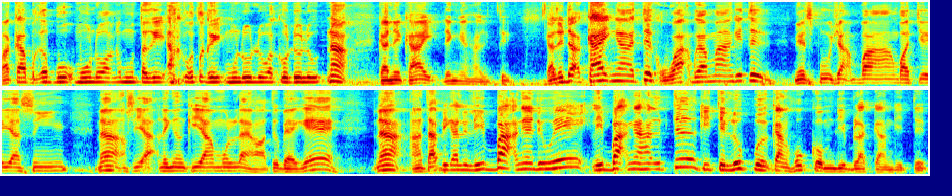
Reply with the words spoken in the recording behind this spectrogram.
Pakai berebut mundur kamu terik aku terik mu dulu aku dulu. Nak kerana kait dengan harta. Kalau tak kait dengan harta kuat beramal kita. Ni sepuluh syakbang baca yasin. Nak siap dengan qiyamul lail. Ha tu beres. Nak ha, tapi kalau libat dengan duit, libat dengan harta, kita lupakan hukum di belakang kita.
